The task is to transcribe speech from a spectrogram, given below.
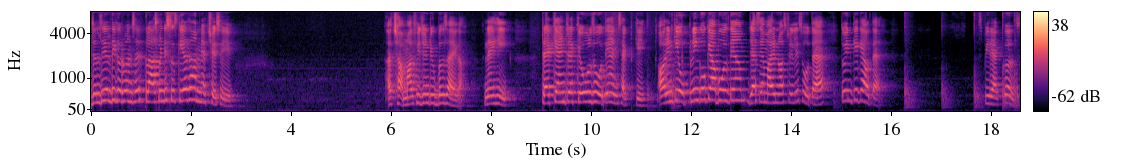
जल्दी जल्दी करो आंसर। क्लास में डिस्कस किया था हमने अच्छे से ये। अच्छा मालफिजियन ट्यूबल्स आएगा। नहीं, ट्रैके एंड ट्रैक्योल्स होते हैं इंसेक्ट के। और इनकी ओपनिंग को क्या बोलते हैं हम? जैसे हमारे नॉस्ट्रेलिस होता है तो इनके क्या होता है? स्पिरेकल्स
